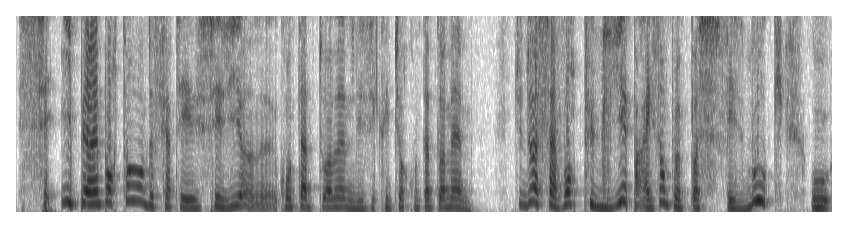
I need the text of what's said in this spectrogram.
c'est hyper important de faire tes saisies euh, comptables toi-même, des écritures comptables toi-même. Tu dois savoir publier, par exemple, un post Facebook ou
